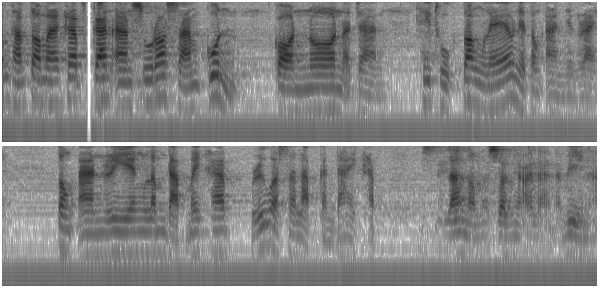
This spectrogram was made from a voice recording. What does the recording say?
คำถามต่อมาครับ การอ่านสุรสามกุนก่อนนอนอาจารย์ ที่ถูกต้องแล้วเนี่ยต้องอ่านอย่างไร ต้องอ่านเรียงลำดับไหมครับ หรือว่าสลับกันได้ครับและนอมัสลิอัลานบีนะ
